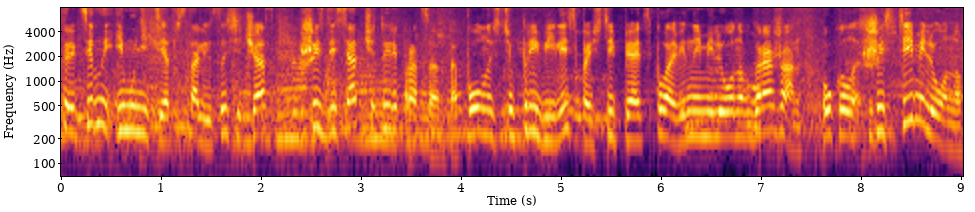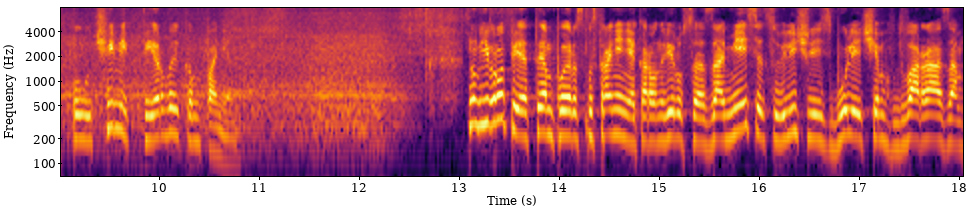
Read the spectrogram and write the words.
коллективный иммунитет в столице сейчас 64%. Полностью привились почти 5,5 миллионов горожан. Около 6 миллионов получили первый компонент. Но в Европе темпы распространения коронавируса за месяц увеличились более чем в два раза,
